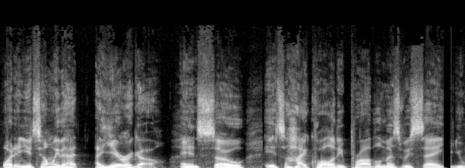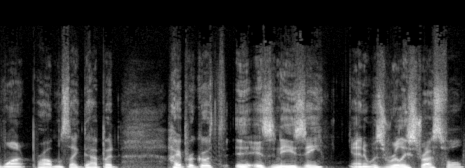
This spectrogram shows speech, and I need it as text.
Why didn't you tell me that a year ago? And so it's a high quality problem, as we say. You want problems like that. But hypergrowth isn't easy and it was really stressful.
